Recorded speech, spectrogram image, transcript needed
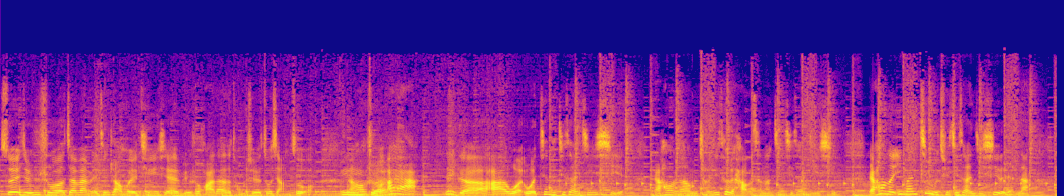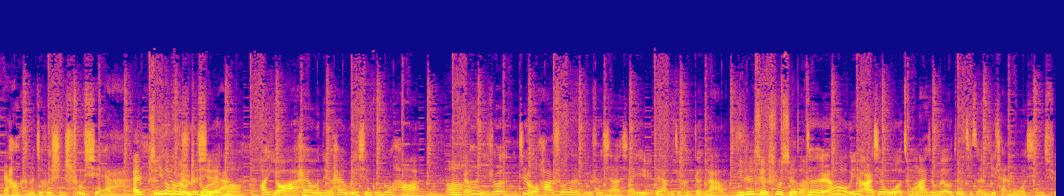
所以就是说，在外面经常会听一些，比如说华大的同学做讲座，然后说，哎呀，那个啊，我我进了计算机系。然后呢，我们成绩特别好的才能进计算机系。然后呢，一般进不去计算机系的人呢，然后可能就会是数学呀，哎，真的会有这种人吗？啊，有啊，还有那个还有微信公众号啊。嗯。然后你说这种话说的，比如说像像叶宇这样的就很尴尬了。你是学数学的？对。然后因为而且我从来就没有对计算机产生过兴趣。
